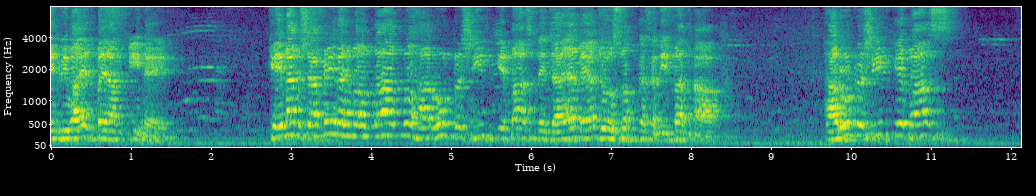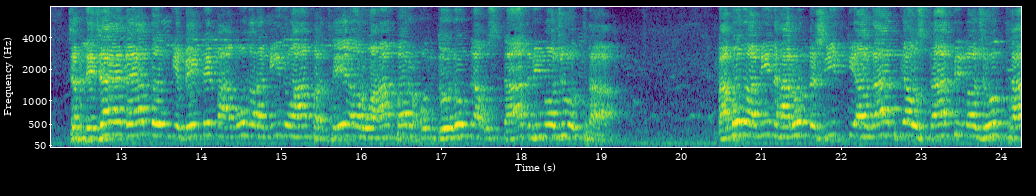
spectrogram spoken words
एक रिवायत बयान की है कि इमाम शाफी रहमतुल्लाह को हारून रशीद के पास ले जाया गया, जो उस वक्त का खलीफा था। हारून रशीद के पास जब ले जाया गया तो उनके बेटे मामून और अमीन वहाँ पर थे और वहाँ पर उन दोनों का उस्ताद भी मौजूद था। और अमीन हारून रशीद की औलाद का उस्ताद भी मौजूद था।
